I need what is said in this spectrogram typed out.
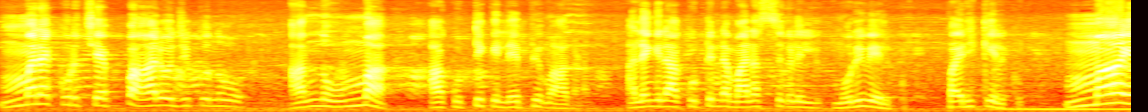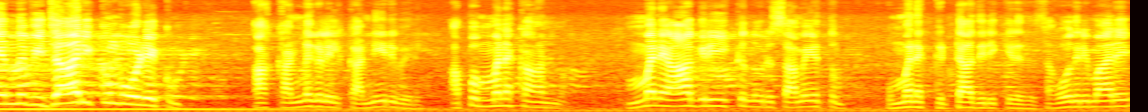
ഉമ്മനെക്കുറിച്ച് എപ്പോൾ ആലോചിക്കുന്നുവോ അന്ന് ഉമ്മ ആ കുട്ടിക്ക് ലഭ്യമാകണം. അല്ലെങ്കിൽ ആ കുട്ടിന്റെ മനസ്സുകളിൽ മുറിവേൽക്കും പരിക്കേൽക്കും. ഉമ്മ എന്ന് വിചാരിക്കുമ്പോഴേക്കും ആ കണ്ണുകളിൽ കണ്ണീര് വരും. അപ്പം ഉമ്മനെ കാണണം. ഉമ്മനെ ആഗ്രഹിക്കുന്ന ഒരു സമയത്തും ഉമ്മനെ കിട്ടാതിരിക്കരുത്. സഹോദരിമാരെ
